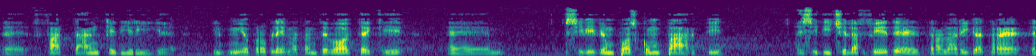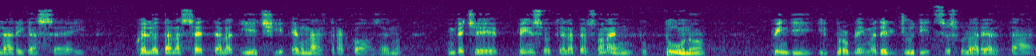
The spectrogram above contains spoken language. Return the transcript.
eh, fatta anche di righe. Il mio problema tante volte è che eh, si vive un po' a scomparti e si dice la fede è tra la riga 3 e la riga 6, quello dalla 7 alla 10 è un'altra cosa. No? Invece penso che la persona è un tutt'uno, quindi il problema del giudizio sulla realtà,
